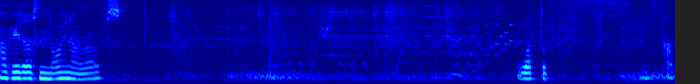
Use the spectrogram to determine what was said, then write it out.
Okay, da ist ein neuner Ruffs. What the fuck?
